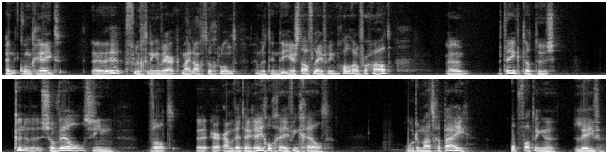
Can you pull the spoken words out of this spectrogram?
En concreet, uh, vluchtelingenwerk, mijn achtergrond, we hebben het in de eerste aflevering al over gehad. Uh, betekent dat dus, kunnen we zowel zien wat uh, er aan wet en regelgeving geldt, hoe de maatschappij opvattingen leven,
